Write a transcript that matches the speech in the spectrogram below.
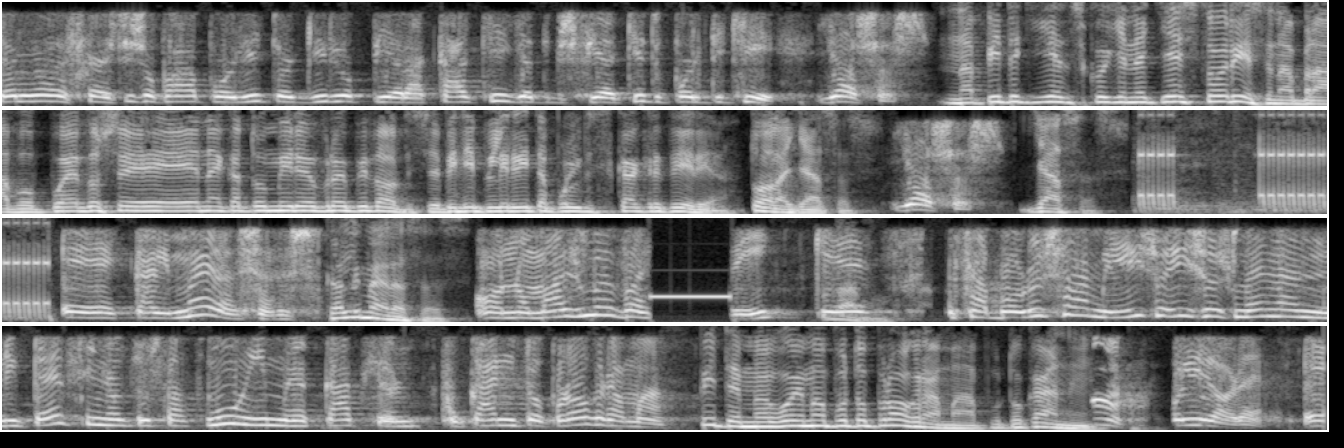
θέλω να ευχαριστήσω πάρα πολύ τον κύριο Πιερακάκη για την ψηφιακή του πολιτική. Γεια σας. Να πείτε και για τις οικογενειακές ιστορίες ένα μπράβο που έδωσε ένα εκατομμύριο ευρώ επιδότηση επειδή πληρεί τα πολιτιστικά κριτήρια. Τώρα γεια σας. Γεια σας. Γεια σας. Ε, καλημέρα σας. Καλημέρα σας. Ονομάζομαι Βασίλη και Μπράβο. Θα μπορούσα να μιλήσω ίσως με έναν υπεύθυνο του σταθμού ή με κάποιον που κάνει το πρόγραμμα. Πείτε με, εγώ είμαι από το πρόγραμμα που το κάνει. Α, πολύ ωραία. Ε,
